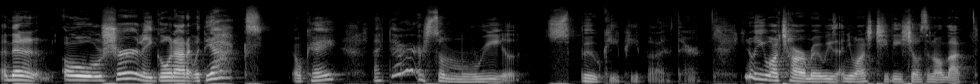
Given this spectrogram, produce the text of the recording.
and then oh Shirley going at it with the axe. Okay, like there are some real spooky people out there. You know, you watch horror movies and you watch TV shows and all that.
